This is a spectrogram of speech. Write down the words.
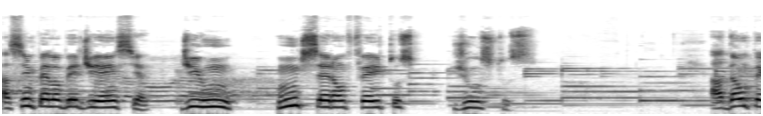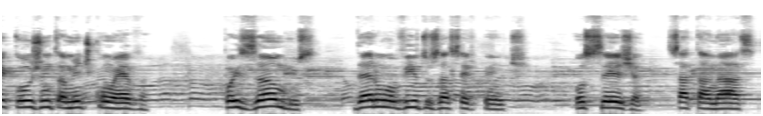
assim pela obediência de um, muitos serão feitos justos. Adão pecou juntamente com Eva, pois ambos deram ouvidos à serpente, ou seja, Satanás,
